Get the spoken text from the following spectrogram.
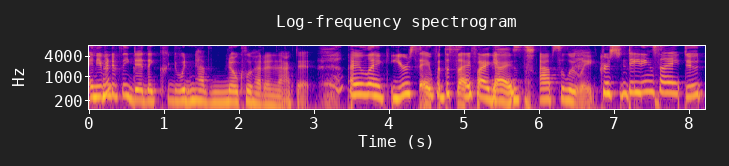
And even if they did, they could, wouldn't have no clue how to enact it. I'm like, you're safe with the sci-fi guys. Absolutely. Christian dating site, Dude,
